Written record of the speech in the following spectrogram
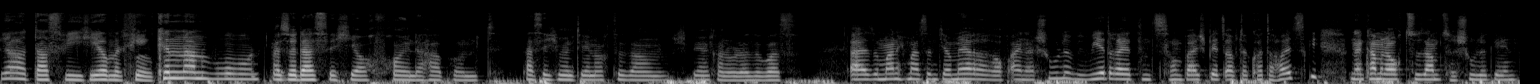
Ja, dass wir hier mit vielen Kindern wohnen. Also, dass ich hier auch Freunde habe und dass ich mit denen auch zusammen spielen kann oder sowas. Also manchmal sind ja mehrere auf einer Schule, wie wir drei jetzt sind zum Beispiel jetzt auf der Kottaholski und dann kann man auch zusammen zur Schule gehen.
